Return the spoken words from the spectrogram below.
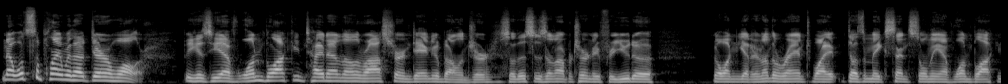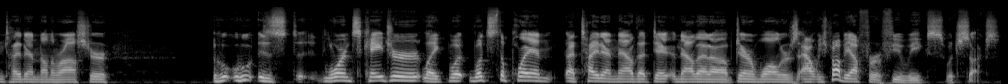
Now, what's the plan without Darren Waller? Because you have one blocking tight end on the roster and Daniel Bellinger. So this is an opportunity for you to go on and get another rant why it doesn't make sense to only have one blocking tight end on the roster. Who, who is Lawrence Cager? Like, what what's the plan at tight end now that Da- now that uh, Darren Waller's out? He's probably out for a few weeks, which sucks.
